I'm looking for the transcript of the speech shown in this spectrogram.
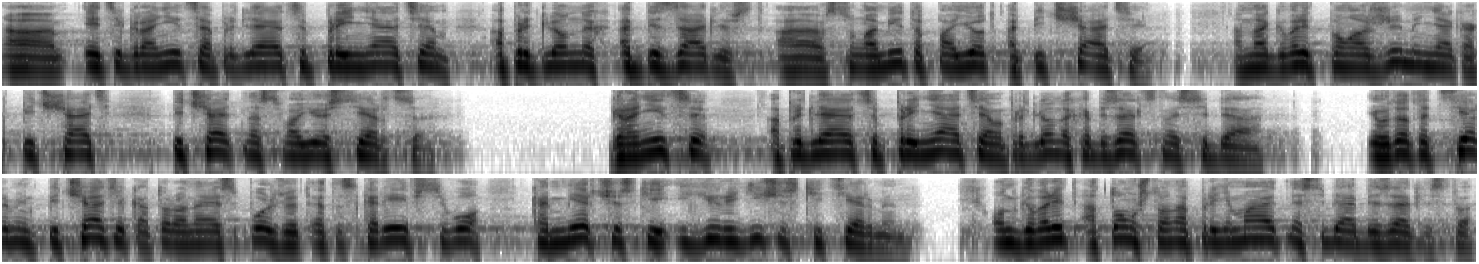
а, эти границы определяются принятием определенных обязательств. А Суламита поет о печати. Она говорит, положи меня как печать, печать на свое сердце – Границы определяются принятием определенных обязательств на себя. И вот этот термин печати, который она использует, это, скорее всего, коммерческий и юридический термин. Он говорит о том, что она принимает на себя обязательства.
